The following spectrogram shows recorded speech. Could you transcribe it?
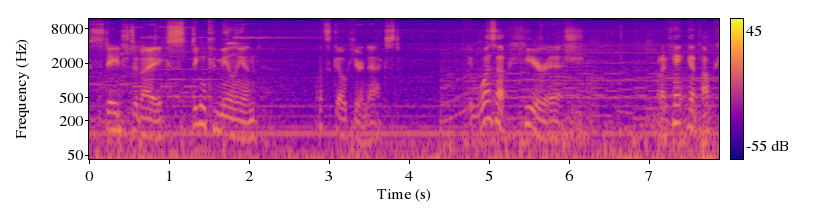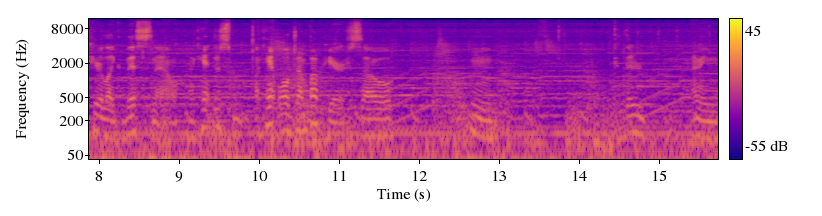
stage did I... Sting Chameleon. Let's go here next. It was up here-ish. But I can't get up here like this now. I can't just... I can't wall jump up here, so... Hmm. Could there... I mean,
